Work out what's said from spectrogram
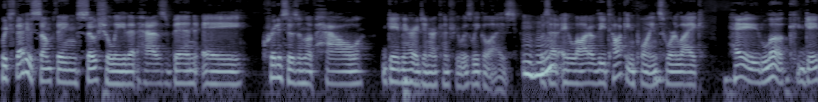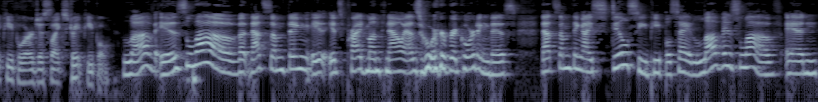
Which that is something socially that has been a criticism of how gay marriage in our country was legalized mm-hmm. was that a lot of the talking points were like, hey, look, gay people are just like straight people. Love is love. That's something, it's Pride Month now as we're recording this. That's something I still see people say. Love is love. And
